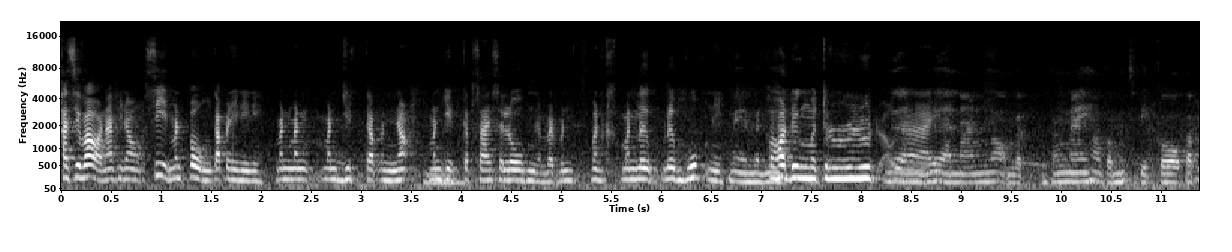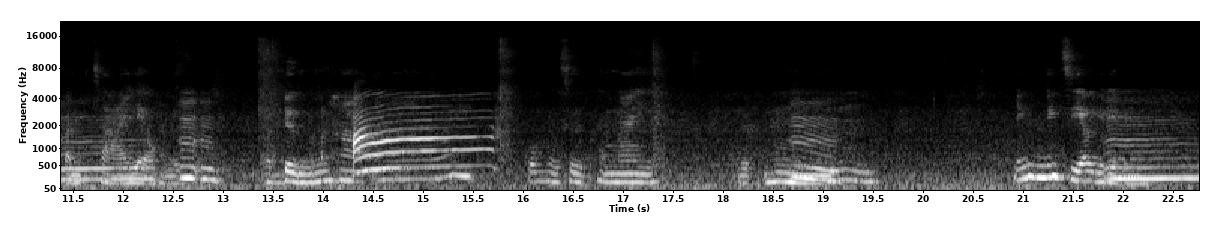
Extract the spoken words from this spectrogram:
คาสิว่านะพี่น้องซีดมันป่งกับอันนี้นี่นี่มันมันมันยึดกับอันนี้เนาะมันยึดกับสายสโลมเนี่ยมันมันมันมันเริ่มเริ่มฮุบนี่แม่นมันพอเขาดึงมาจุลุดออกเนื้อได้เนื้อนางเนาะแบบข้างในเฮาก็มันสิไปกอกับปันทรายแล้วหั่นนี่อืมอืมก็ดึงแล้วมันหาป้าความรู้สึกข้างใน แบบอื้ออืหือมยังยังเสียวอยู่อืเด้นี่ม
